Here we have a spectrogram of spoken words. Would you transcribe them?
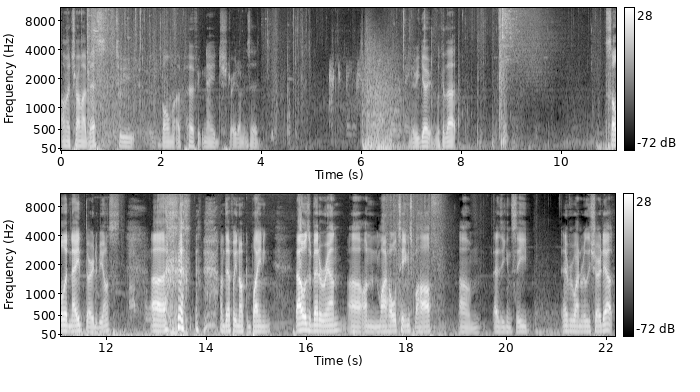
I'm gonna try my best to bomb a perfect nade straight on his head. There we go. Look at that. Solid nade throw, to be honest. Uh, I'm definitely not complaining. That was a better round uh, on my whole team's behalf. Um, as you can see, everyone really showed out.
